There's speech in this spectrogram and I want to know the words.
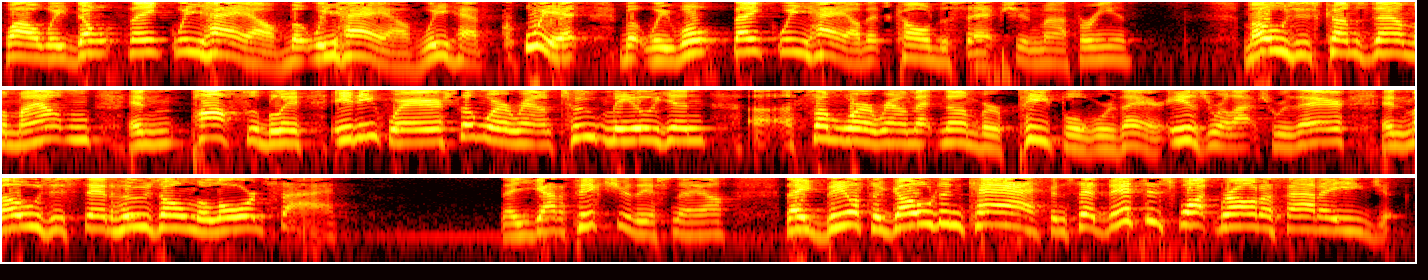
while we don't think we have, but we have. We have quit, but we won't think we have. It's called deception, my friend. Moses comes down the mountain and possibly anywhere, somewhere around two million, uh, somewhere around that number, people were there. Israelites were there. And Moses said, who's on the Lord's side? Now you gotta picture this now. They built a golden calf and said, this is what brought us out of Egypt.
